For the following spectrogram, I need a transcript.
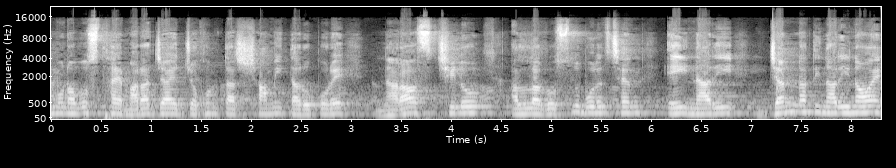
এমন অবস্থায় মারা যায় যখন তার স্বামী তার উপরে নারাজ ছিল আল্লাহ রসুল বলেছেন, এই নারী জান্নাতি নারী নয়,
